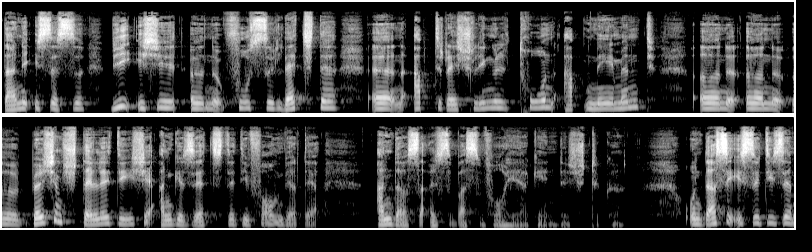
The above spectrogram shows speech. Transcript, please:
dann ist es, wie ich äh, Fuß letzte äh, abdrehe, Schlingelton abnehmend, äh, äh, welchem Stelle, die ich angesetzte, die Form wird ja anders als was vorhergehende Stücke. Und das ist diese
